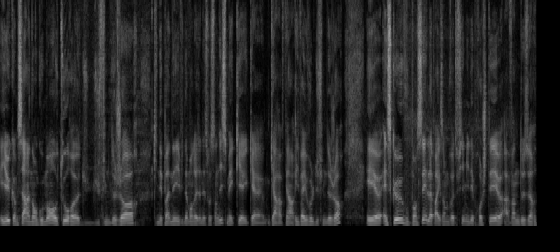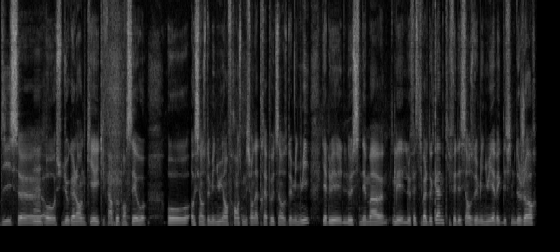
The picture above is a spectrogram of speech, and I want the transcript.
Et il y a eu comme ça un engouement autour euh, du, du film de genre, qui n'est pas né évidemment dans les années 70, mais qui a, qui a- qui a fait un revival du film de genre. Et euh, est-ce que vous pensez, là par exemple, votre film il est projeté euh, à 22h10 euh, Mm. au Studio Galante, qui, est, qui fait un peu penser au, aux, aux séances de minuit en France, même si on a très peu de séances de minuit. Il y a le, le cinéma, les- le Festival de Cannes qui fait des séances de minuit avec des films de genre.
